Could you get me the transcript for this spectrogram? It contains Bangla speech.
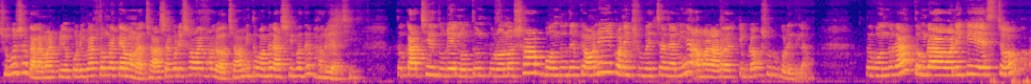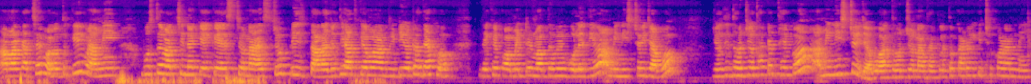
শুভ সকাল, আমার প্রিয় পরিবার, তোমরা কেমন আছো? আশা করি সবাই ভালো আছো। আমি তোমাদের আশীর্বাদে ভালোই আছি। তো কাছে দূরে নতুন পুরনো সব বন্ধুদেরকে অনেক অনেক শুভেচ্ছা জানিয়ে আমার আরও একটি ব্লগ শুরু করে দিলাম। তো বন্ধুরা, তোমরা অনেকেই এসছো আমার কাছে বলো তো কি? আমি বুঝতে পারছি না কে কে এসছো, না এসছো। প্লিজ তারা যদি আজকে আমার ভিডিওটা দেখো, দেখে কমেন্টের মাধ্যমে বলে দিও, আমি নিশ্চয়ই যাব। যদি ধৈর্য থাকে, থেকো, আমি নিশ্চয়ই যাব। আর ধৈর্য না থাকলে তো কারোই কিছু করার নেই।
